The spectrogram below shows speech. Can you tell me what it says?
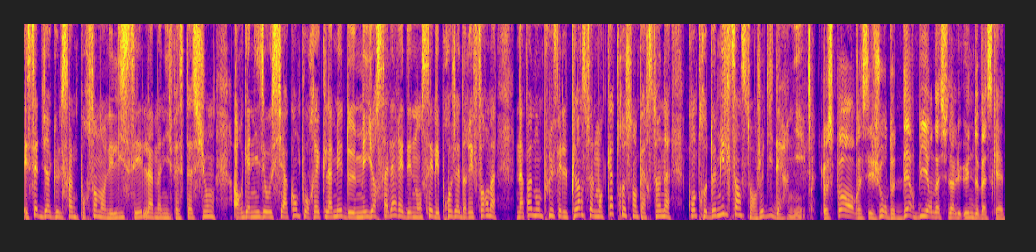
et 7,5% dans les lycées. La manifestation, organisée aussi à Caen pour réclamer de meilleurs salaires et dénoncer les projets de réforme, n'a pas non plus fait le plein. Seulement 400 personnes contre 2500 jeudi dernier. Le sport et ses jours de derby en National 1 de basket.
